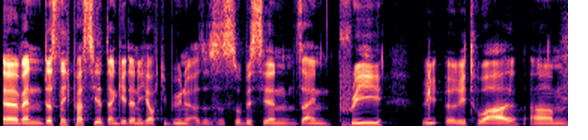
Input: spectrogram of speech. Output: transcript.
äh, wenn das nicht passiert, dann geht er nicht auf die Bühne, also das ist so ein bisschen sein Pre- Ritual. Ähm,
